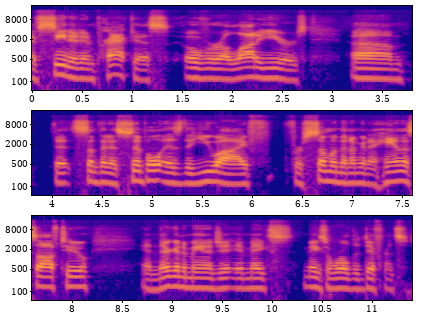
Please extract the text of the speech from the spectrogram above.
I've seen it in practice over a lot of years. Um, that something as simple as the UI for someone that I'm going to hand this off to, and they're going to manage it. It makes makes a world of difference.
